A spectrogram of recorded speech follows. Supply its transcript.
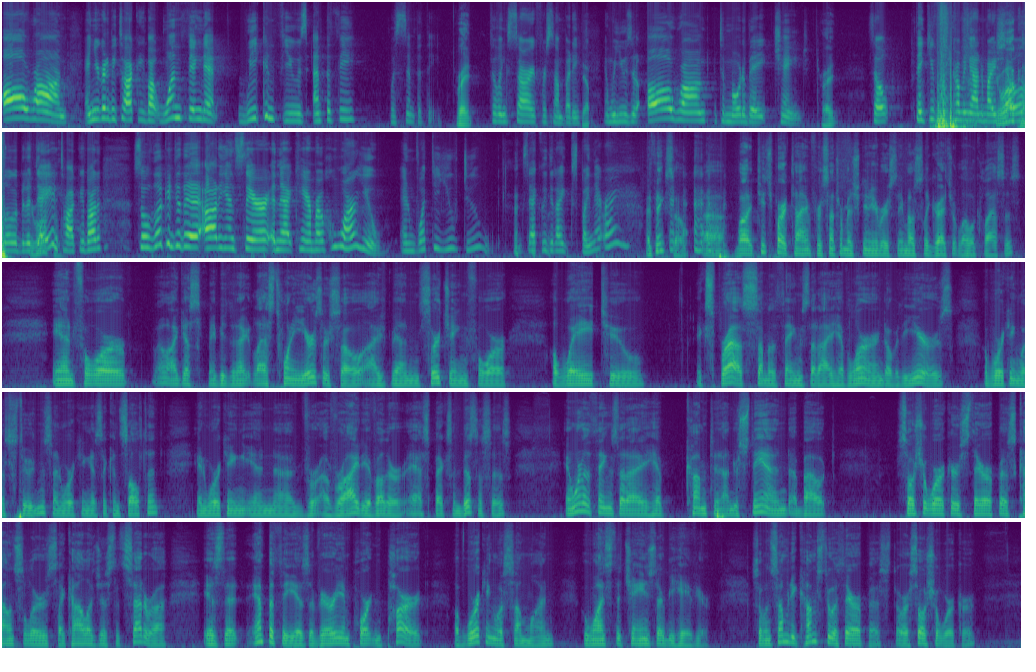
all wrong. And you're going to be talking about one thing that we confuse empathy with sympathy Right, feeling sorry for somebody, Yep. and we use it all wrong to motivate change. right. So thank you for coming on to my You're show welcome. a little bit a You're day and talking about it. So look into the audience there in that camera. Who are you? And what do you do? Exactly, did I explain that right? I think so. Uh, well, I teach part time for Central Michigan University, mostly graduate level classes. And for, well, I guess maybe the last 20 years or so, I've been searching for a way to express some of the things that I have learned over the years of working with students and working as a consultant and working in a variety of other aspects and businesses. And one of the things that I have come to understand about social workers, therapists, counselors, psychologists, etc., is that empathy is a very important part of working with someone who wants to change their behavior. So when somebody comes to a therapist or a social worker,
